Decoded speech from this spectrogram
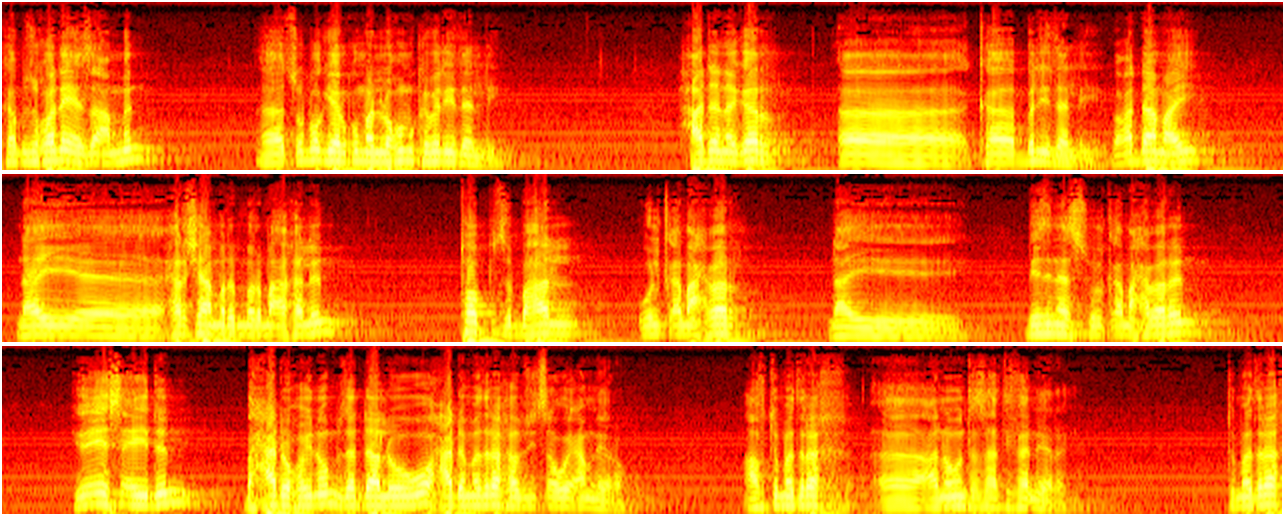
كم زخنة إذا أمن صبوا غيركم اللهم كبلي دلي حدا نجر كبلي دلي أي ناي حرشة مرمر ما أخلن توب زبهال ولك محور ناي بيزنس ولك محورن يو اس ايدن بحد خوينهم زدالوو حدا مدرخ أبزي سوي عم نيرو أفتو مدرخ أنا وأنت ساتيفا نيرو تو مدرخ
